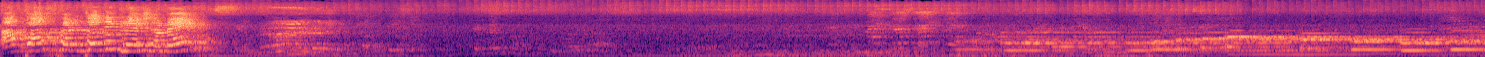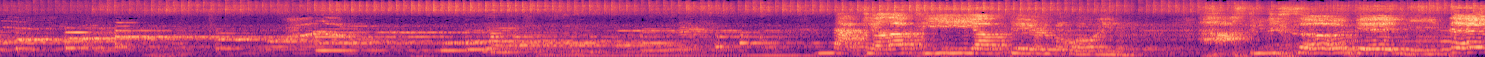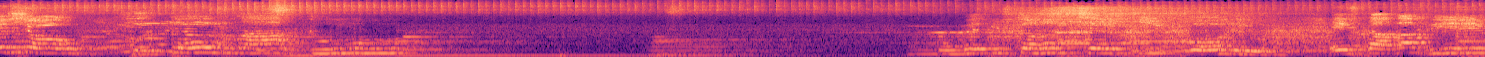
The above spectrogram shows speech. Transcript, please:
아 No mesmo instante em que morreu, estava vivo.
